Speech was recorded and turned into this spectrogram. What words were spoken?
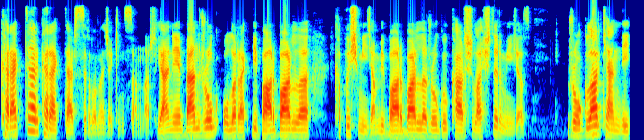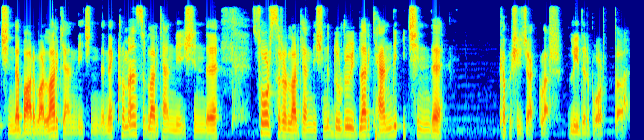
karakter karakter sıralanacak insanlar. Yani ben rogue olarak bir barbarla kapışmayacağım. Bir barbarla rogue'u karşılaştırmayacağız. Rogue'lar kendi içinde, barbarlar kendi içinde, necromancer'lar kendi içinde, sorcerer'lar kendi içinde, druid'ler kendi içinde kapışacaklar leaderboard'da.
